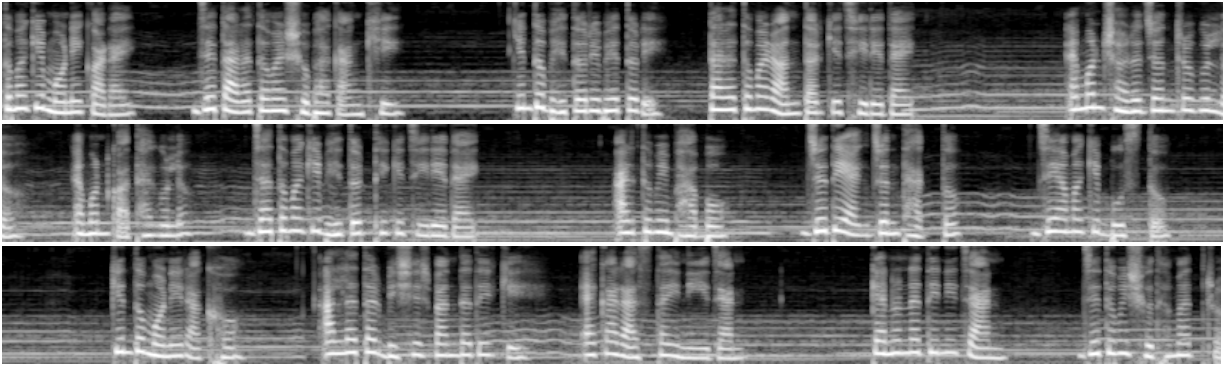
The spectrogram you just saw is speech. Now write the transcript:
তোমাকে মনে করায় যে তারা তোমার শুভাকাঙ্ক্ষী। কিন্তু ভেতরে ভেতরে তারা তোমার অন্তরকে ছিঁড়ে দেয়। এমন ষড়যন্ত্রগুলো, এমন কথাগুলো যা তোমাকে ভেতর থেকে চিড়ে দেয়। আর তুমি ভাবো, যদি একজন থাকতো যে আমাকে বুঝতো। কিন্তু মনে রাখো, আল্লাহ তার বিশেষ বান্দাদেরকে একা রাস্তায় নিয়ে যান। কেননা তিনি চান যে তুমি শুধুমাত্র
